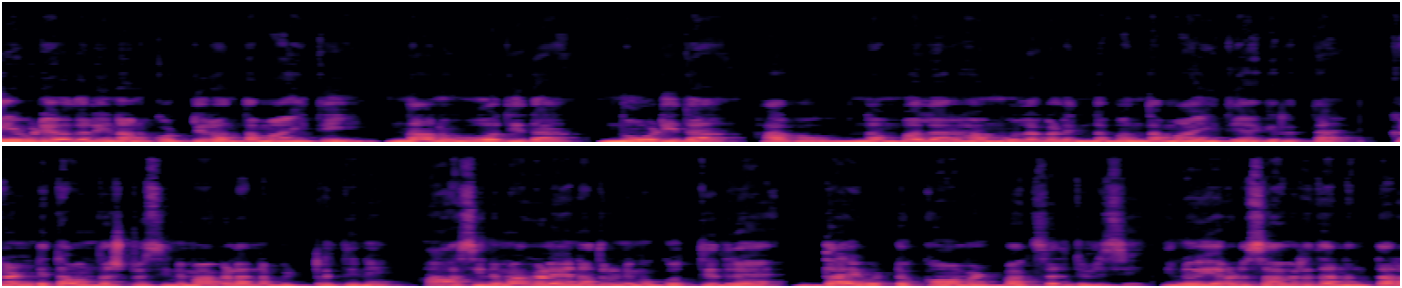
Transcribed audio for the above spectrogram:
ಈ ವಿಡಿಯೋದಲ್ಲಿ ನಾನು ಕೊಟ್ಟಿರುವಂತ ಮಾಹಿತಿ ನಾನು ಓದಿದ, ನೋಡಿದ ಹಾಗೂ ನಂಬಲರ್ಹ ಮೂಲಗಳಿಂದ ಬಂದ ಮಾಹಿತಿ ಆಗಿರುತ್ತೆ ಖಂಡಿತ ಒಂದಷ್ಟು ಸಿನಿಮಾಗಳನ್ನ ಬಿಟ್ಟಿರ್ತೀನಿ. ಆ ಸಿನಿಮಾಗಳೇನಾದ್ರೂ ನಿಮಗೆ ಗೊತ್ತಿದ್ರೆ ದಯವಿಟ್ಟು ಕಾಮೆಂಟ್ ಬಾಕ್ಸ್ ಅಲ್ಲಿ ತಿಳಿಸಿ. ಇನ್ನು ಎರಡು ಸಾವಿರದ ನಂತರ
